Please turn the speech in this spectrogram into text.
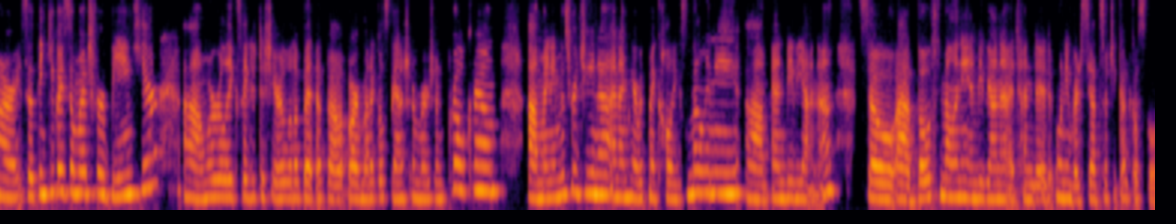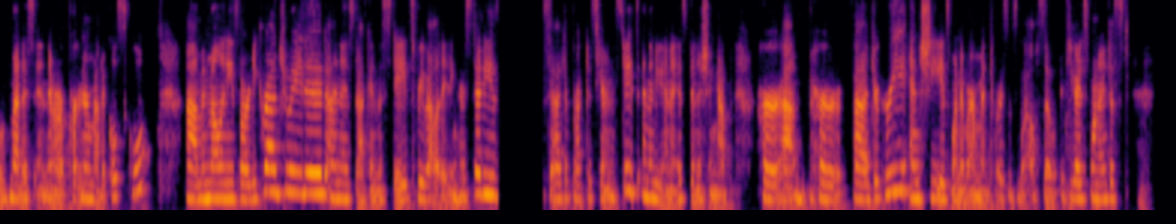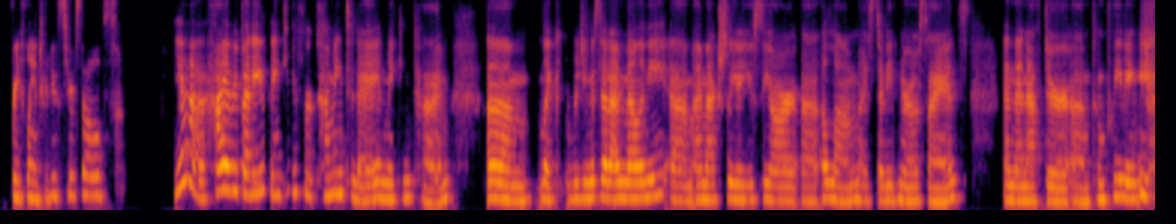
All right, so thank you guys so much for being here. Um, we're really excited to share a little bit about our Medical Spanish Immersion Program. Um, my name is Regina, and I'm here with my colleagues Melanie um, and Viviana. So uh, both Melanie and Viviana attended Universidad Xochicalco School of Medicine. They're our partner medical school. Um, and Melanie's already graduated and is back in the States revalidating her studies uh, to practice here in the States, and Viviana is finishing up her um, her uh, degree, and she is one of our mentors as well. So if you guys want to just briefly introduce yourselves. Yeah, hi everybody. Thank you for coming today and making time. Um, like Regina said, I'm Melanie. Um, I'm actually a UCR uh, alum. I studied neuroscience, and then after um, completing,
